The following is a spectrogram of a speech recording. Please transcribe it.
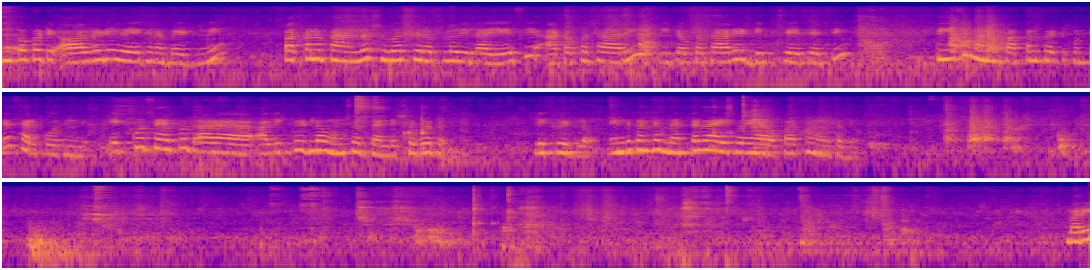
ఇంకొకటి ఆల్రెడీ వేగిన బ్రెడ్ని పక్కన ప్యాన్లో షుగర్ సిరప్లో ఇలా వేసి అటొకసారి ఇటొకసారి డిప్ చేసేసి తీసి మనం పక్కన పెట్టుకుంటే సరిపోతుంది. ఎక్కువసేపు ఆ లిక్విడ్లో ఉంచొద్దండి షుగర్ లిక్విడ్లో ఎందుకంటే మెత్తగా అయిపోయే అవకాశం ఉంటుంది. మరి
